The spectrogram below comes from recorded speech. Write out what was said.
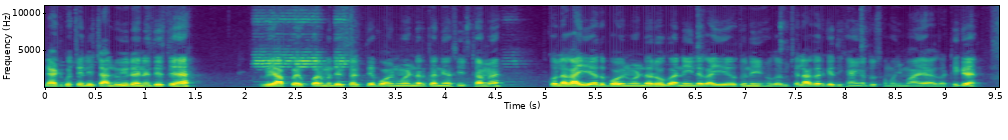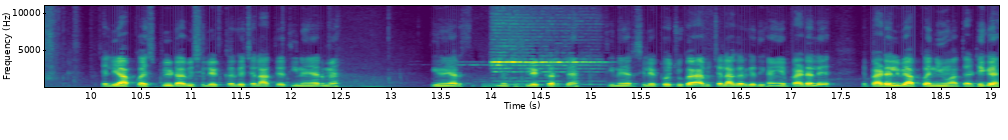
लाइट को चलिए चालू ही रहने देते हैं। वे आपका ऊपर में देख सकते हैं बॉइन वंडर करने का सिस्टम है। इसको लगाइएगा तो बॉइन वंडर होगा, नहीं लगाइएगा तो नहीं होगा। अभी चला करके दिखाएँगे तो समझ में आ जाएगा ठीक है? चलिए, आपका स्पीड अभी सिलेक्ट करके चलाते हैं, तीन हज़ार में। तीन हज़ार में सिलेक्ट करते हैं, तीन हज़ार सिलेक्ट हो चुका है। अभी चला करके दिखाएँगे पैडल है, ये पैडल भी आपका न्यू आता है, ठीक है?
